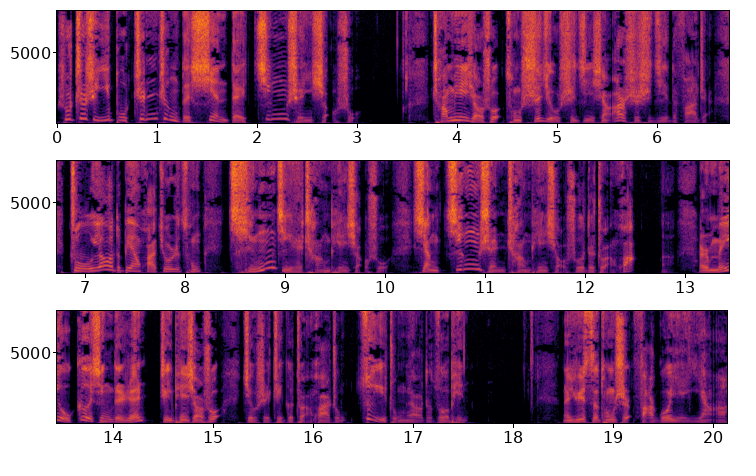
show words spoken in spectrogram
说这是一部真正的现代精神小说。长篇小说从十九世纪向二十世纪的发展，主要的变化就是从情节长篇小说向精神长篇小说的转化啊，而没有个性的人，这篇小说就是这个转化中最重要的作品。那与此同时，法国也一样啊。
